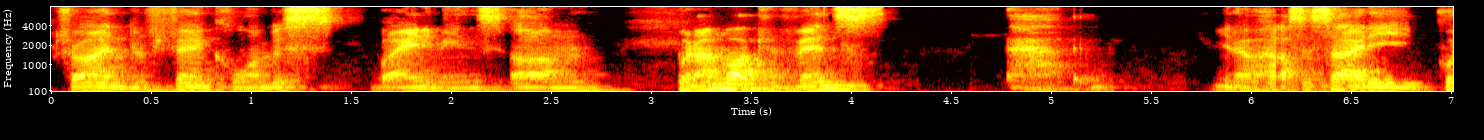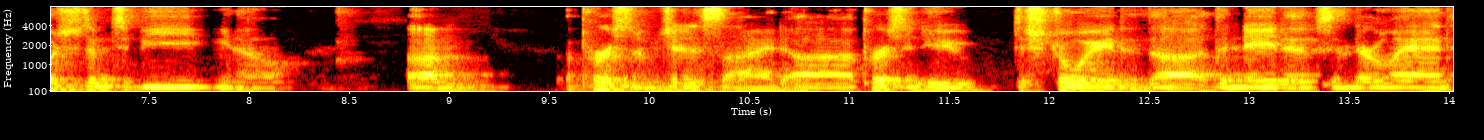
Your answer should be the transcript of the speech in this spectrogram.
trying to defend Columbus by any means. Um, but I'm not convinced, you know, how society pushes them to be, you know, um, a person of genocide, uh, a person who destroyed the, the natives and their land.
